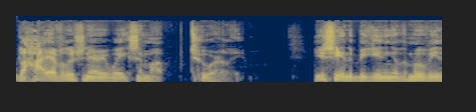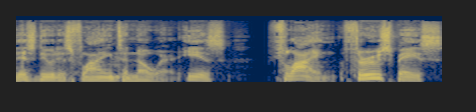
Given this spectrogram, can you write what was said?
the high evolutionary wakes him up too early. You see in the beginning of the movie, this dude is flying to Knowhere. He is flying through space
